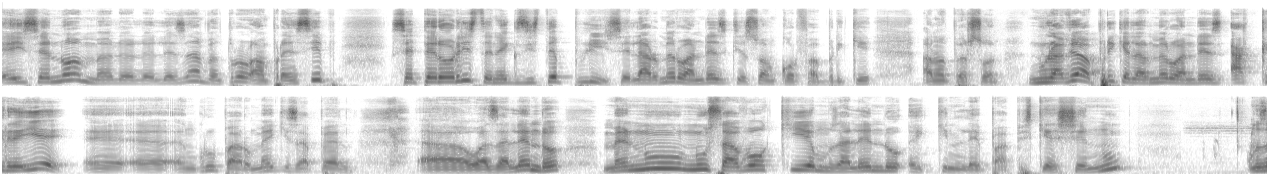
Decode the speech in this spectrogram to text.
Et ils se nomment le- le- les 1-23 en principe. Ces terroristes n'existaient plus. C'est l'armée rwandaise qui se sont encore fabriqués à notre personne. Nous l'avions appris que l'armée rwandaise a créé euh, euh, un groupe armé qui s'appelle euh, Wazalendo. Mais nous, nous savons qui est Muzalendo et qui ne l'est pas. Puisque chez nous, nous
